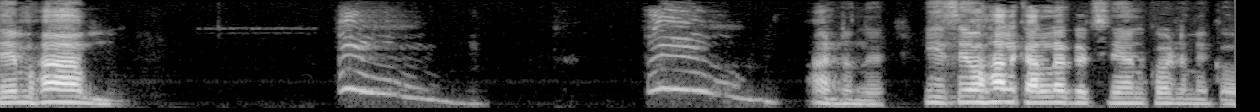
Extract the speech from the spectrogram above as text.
సింహం. అంటుంది. ఈ సింహాలు కళ్ళలోకి వచ్చినాయి అనుకోండి మీకు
